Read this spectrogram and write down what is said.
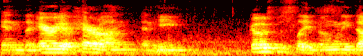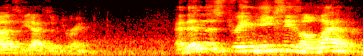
in the area of Haran and he goes to sleep and when he does he has a dream. And in this dream he sees a ladder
